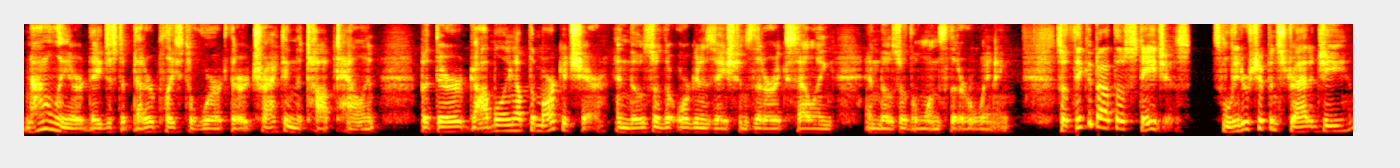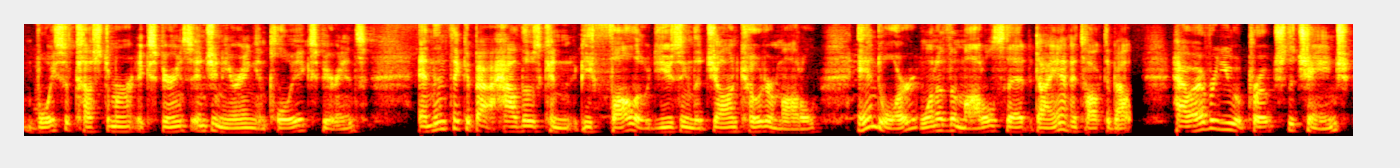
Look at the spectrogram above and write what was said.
not only are they just a better place to work, they're attracting the top talent, but they're gobbling up the market share. And those are the organizations that are excelling, and those are the ones that are winning. So think about those stages. Leadership and strategy, voice of customer, experience engineering, employee experience, and then think about how those can be followed using the John Kotter model and or one of the models that Diane had talked about. However you approach the change,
